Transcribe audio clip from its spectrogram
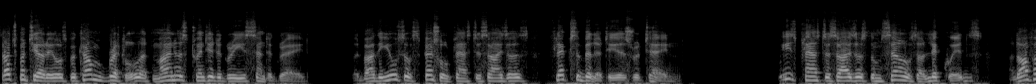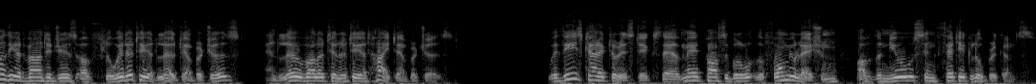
Such materials become brittle at minus 20 degrees centigrade, but by the use of special plasticizers, flexibility is retained. These plasticizers themselves are liquids and offer the advantages of fluidity at low temperatures and low volatility at high temperatures. With these characteristics, they have made possible the formulation of the new synthetic lubricants.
